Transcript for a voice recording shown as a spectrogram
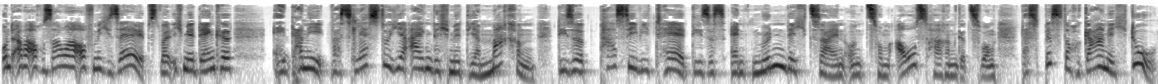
Und aber auch sauer auf mich selbst, weil ich mir denke, ey Danny, was lässt du hier eigentlich mit dir machen? Diese Passivität Passivität, dieses Entmündigtsein und zum Ausharren gezwungen, das bist doch gar nicht du.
